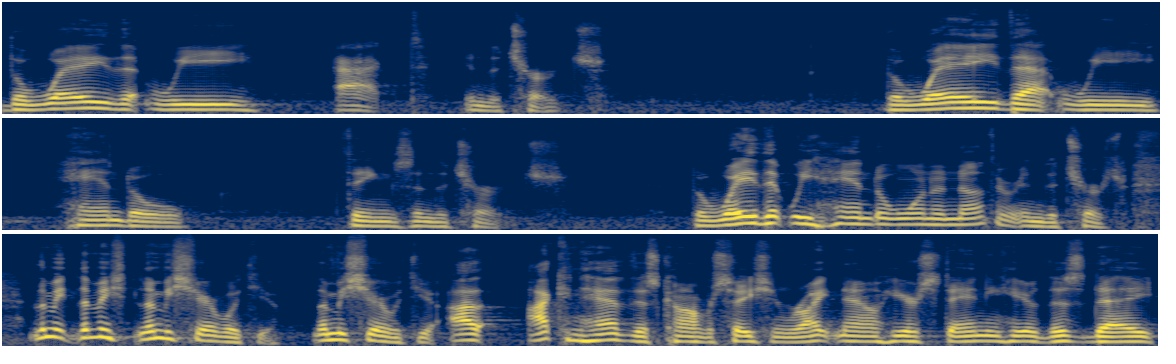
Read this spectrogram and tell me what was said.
the way that we act in the church. The way that we handle things in the church the way that we handle one another in the church. Let me, let me, let me share with you. Let me share with you. I, I can have this conversation right now here, standing here this day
